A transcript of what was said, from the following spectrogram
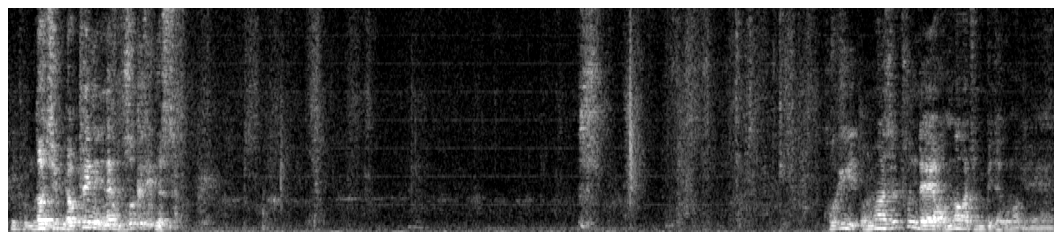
그 동... 너 지금 옆에 있는 애가 무섭게 생겼어. 거기 얼마나 슬픈데 엄마가 좀비 되고 막 이래.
